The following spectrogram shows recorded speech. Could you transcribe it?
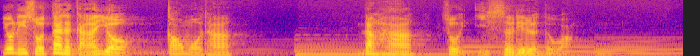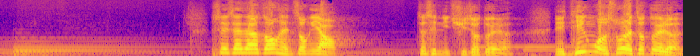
用你所带的橄榄油膏抹他，让他做以色列人的王。所以在当中很重要，就是你去就对了，你听我说的就对了。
